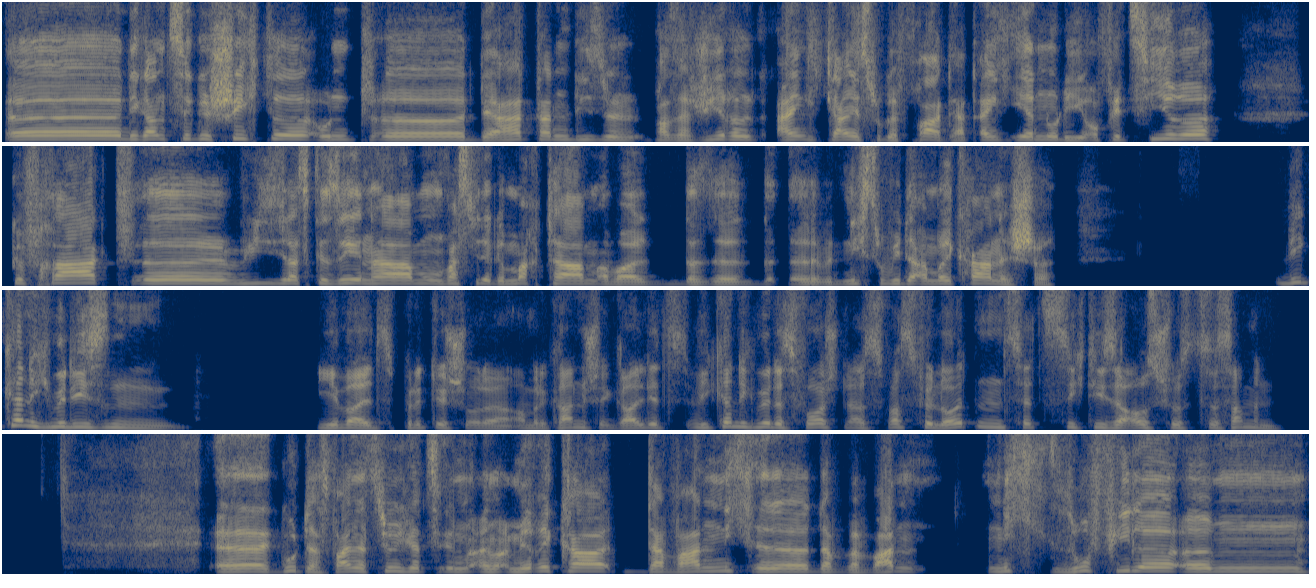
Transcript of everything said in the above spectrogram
äh, die ganze Geschichte. Und äh, der hat dann diese Passagiere eigentlich gar nicht so gefragt. Er hat eigentlich eher nur die Offiziere gefragt, äh, wie sie das gesehen haben und was sie da gemacht haben, aber das, äh, nicht so wie der amerikanische. Wie kann ich mir diesen jeweils britisch oder amerikanisch, egal jetzt, wie kann ich mir das vorstellen? Aus was für Leuten setzt sich dieser Ausschuss zusammen? Äh, gut, das war natürlich jetzt in Amerika, da waren nicht, äh, da waren nicht so viele ähm,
